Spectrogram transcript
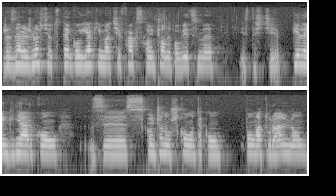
że w zależności od tego, jaki macie fach skończony, powiedzmy, jesteście pielęgniarką z skończoną szkołą taką pomaturalną,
